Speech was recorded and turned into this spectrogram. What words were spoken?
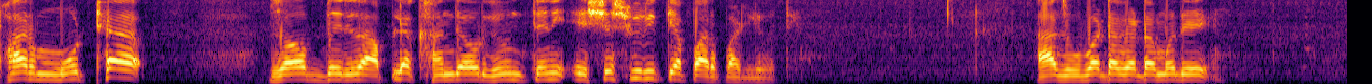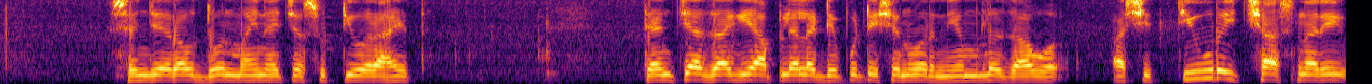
फार मोठ्या जबाबदारीला आपल्या खांद्यावर घेऊन त्यांनी यशस्वीरित्या पार पाडली होती. आज उबाटा गटामध्ये संजय राऊत दोन महिन्याच्या सुट्टीवर आहेत. त्यांच्या जागी आपल्याला डेप्युटेशनवर नेमलं जावं अशी तीव्र इच्छा असणारी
